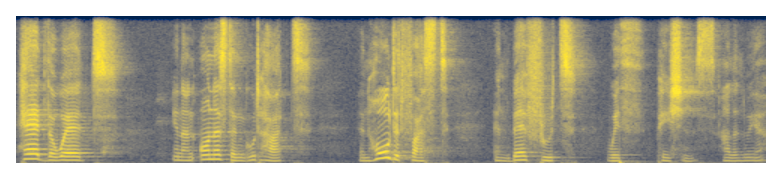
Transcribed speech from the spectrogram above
heard the word in an honest and good heart and hold it fast and bear fruit with patience. Hallelujah.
